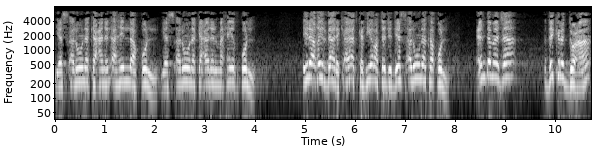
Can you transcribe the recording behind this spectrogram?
يسألونك عن الأهلة قل. يسألونك عن المحيض قل. إلى غير ذلك آيات كثيرة تجد يسألونك قل. عندما جاء ذكر الدعاء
